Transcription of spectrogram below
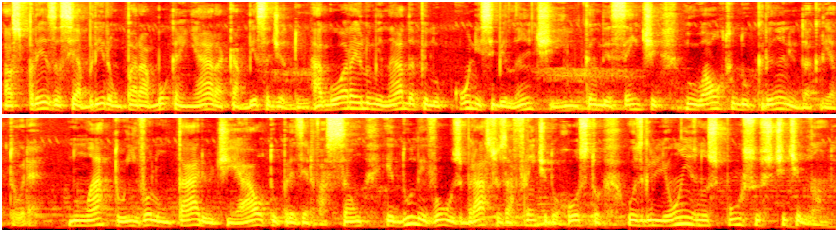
As presas se abriram para abocanhar a cabeça de Edu, agora iluminada pelo cone sibilante e incandescente no alto do crânio da criatura. Num ato involuntário de autopreservação, Edu levou os braços à frente do rosto, os grilhões nos pulsos titilando.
